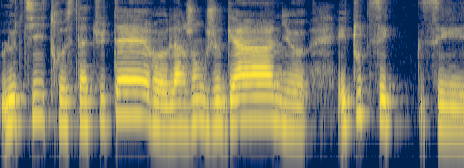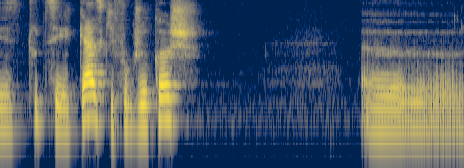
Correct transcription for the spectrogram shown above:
le titre statutaire, l'argent que je gagne, et toutes ces, ces- toutes ces cases qu'il faut que je coche euh,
